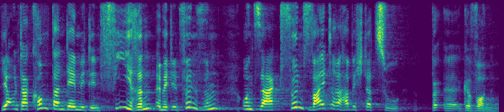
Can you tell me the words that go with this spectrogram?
Ja, und da kommt dann der mit den Vieren, äh, mit den Fünfen und sagt, fünf weitere habe ich dazu äh, gewonnen.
